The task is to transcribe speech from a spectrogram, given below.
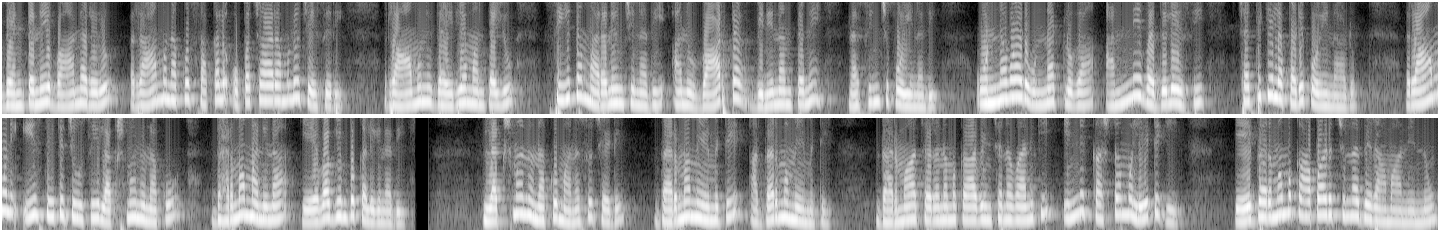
వెంటనే వానరులు రామునకు సకల ఉపచారములు చేసిరి. రాముని ధైర్యమంతయు సీత మరణించినది అను వార్త వినినంతనే నశించిపోయినది. ఉన్నవాడు ఉన్నట్లుగా అన్నీ వదిలేసి చతికిల పడిపోయినాడు. రాముని ఈ స్థితి చూసి లక్ష్మణునకు ధర్మమనిన ఏవగింపు కలిగినది. లక్ష్మణునకు మనసు చెడి. ధర్మమేమిటి? అధర్మమేమిటి? ధర్మాచరణము కావించిన వానికి ఇన్ని కష్టము లేటికి ఏ ధర్మము కాపాడుచున్నది రామా నిన్ను?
